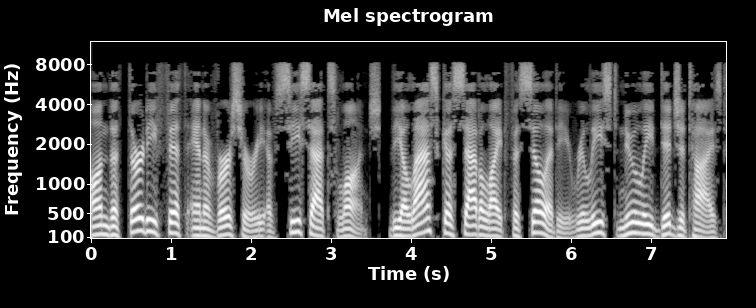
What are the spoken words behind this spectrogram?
On the 35th anniversary of Seasat's launch, the Alaska Satellite Facility released newly digitized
